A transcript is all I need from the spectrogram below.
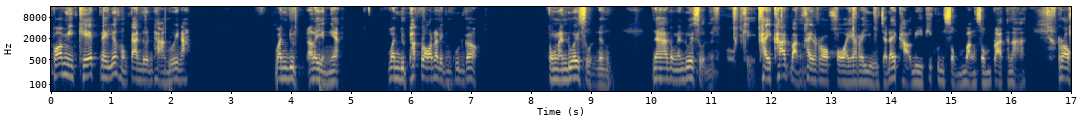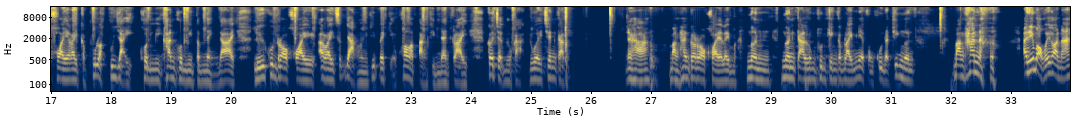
เพราะมีเคสในเรื่องของการเดินทางด้วยนะ วันหยุดอะไรอย่างเงี้ย วันหยุดพักร้อนอะไรของคุณก็ ตรงนั้นด้วยส่วนหนึ่ง นะฮะตรงนั้นด้วยส่วนหนึ่งโอเคใครคาดหวังใครรอคอยอะไรอยู่ จะได้ข่าวดีที่คุณสมหวังสมปรารถนา รอคอยอะไรกับผู้หลักผู้ใหญ่ คนมีขั้นคนมีตำแหน่งได้ หรือคุณรอคอยอะไรสักอย่างหนึ่งที่ไปเกี่ยวข้องกับต่างถิ่นแดนไกล ก็จะมีโอกาสด้วยเช่นกันนะคะ บางท่านก็รอคอยอะไร เงินเงินการลงทุนเก็งกำไรเนี่ยของคุณอะที่เงิน บางท่านอันนี้บอกไว้ก่อนนะ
